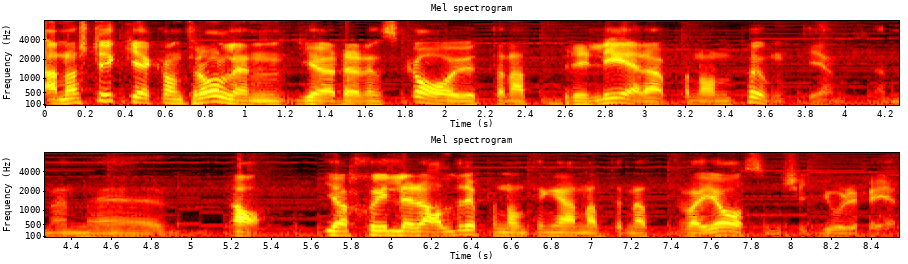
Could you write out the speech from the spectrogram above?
Annars tycker jag kontrollen gör det den ska utan att briljera på någon punkt egentligen. Men eh, ja, jag skyller aldrig på någonting annat än att det var jag som gjorde fel.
